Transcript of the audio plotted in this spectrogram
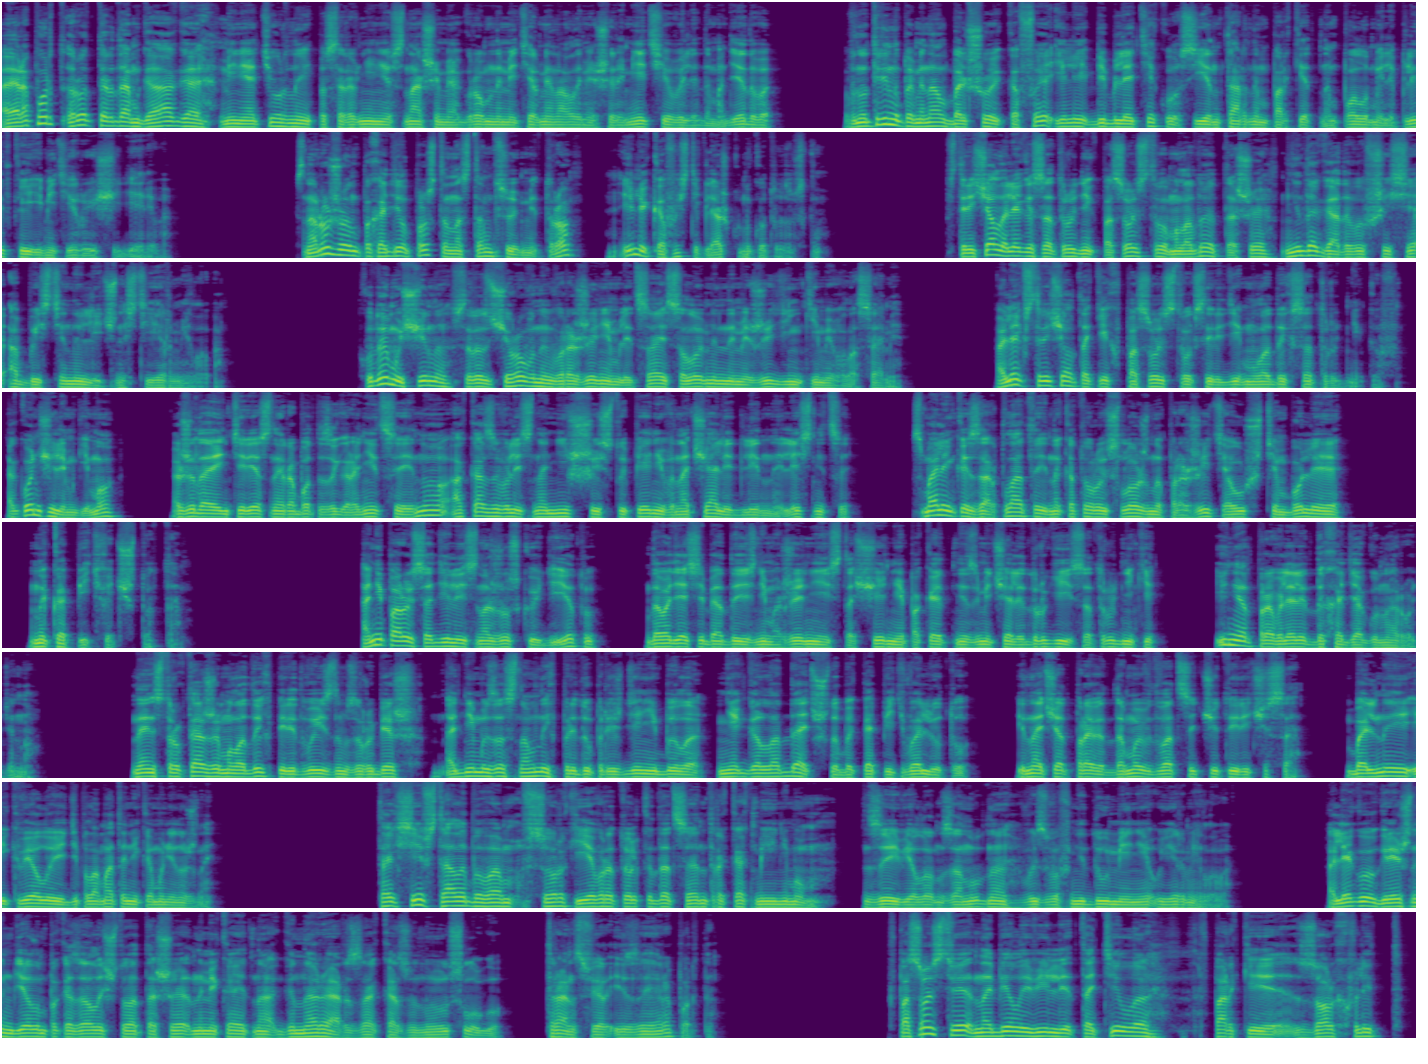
Аэропорт Роттердам-Гаага, миниатюрный по сравнению с нашими огромными терминалами Шереметьево или Домодедово, внутри напоминал большое кафе или библиотеку с янтарным паркетным полом или плиткой, имитирующей дерево. Снаружи он походил просто на станцию метро или кафе-стекляшку на Кутузовском. Встречал Олега сотрудник посольства, молодой атташе, не догадывавшийся об истинной личности Ермилова. Худой мужчина с разочарованным выражением лица и соломенными жиденькими волосами. Олег встречал таких в посольствах среди молодых сотрудников. Окончили МГИМО, ожидая интересной работы за границей, но оказывались на низшей ступени в начале длинной лестницы, с маленькой зарплатой, на которую сложно прожить, а уж тем более накопить хоть что-то. Они порой садились на жесткую диету, доводя себя до изнеможения и истощения, пока это не замечали другие сотрудники и не отправляли доходягу на родину. На инструктаже молодых перед выездом за рубеж одним из основных предупреждений было не голодать, чтобы копить валюту, иначе отправят домой в 24 часа. Больные и квелые дипломаты никому не нужны. «Такси встало бы вам в 40 евро только до центра, как минимум», заявил он занудно, вызвав недоумение у Ермилова. Олегу грешным делом показалось, что Аташе намекает на гонорар за оказанную услугу, трансфер из аэропорта. В посольстве на Белой вилле Татила в парке Зорхфлит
